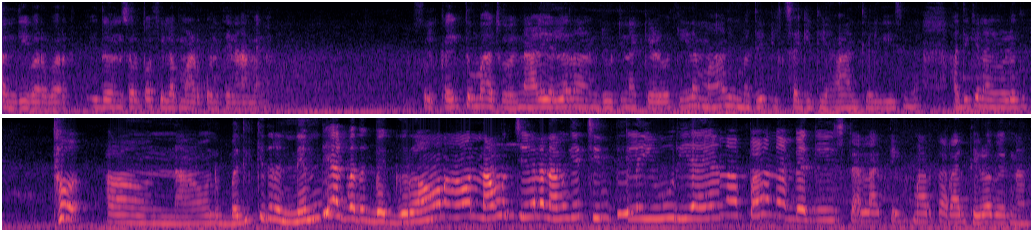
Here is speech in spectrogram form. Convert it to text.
ಸಂಧಿ ಬರಬಾರ್ದು. ಇದೊಂದು ಸ್ವಲ್ಪ ಫಿಲಪ್ ಮಾಡ್ಕೊತೀನಿ ಆಮೇಲೆ. ಫುಲ್ ಕೈ ತುಂಬ ಹಚ್ಕೋಬೇಕು. ನಾಳೆ ಎಲ್ಲರೂ ನನ್ನ ಡ್ಯೂಟಿನಾಗ ಕೇಳ್ಬೇಕು. ಏನಮ್ಮ ನಿನ್ನ ಮದುವೆ ಫಿಕ್ಸ್ ಆಗಿದೆಯಾ? ಅಂತೇಳಿ ಈಸಿಂದ ಅದಕ್ಕೆ ನಾನು ಹೇಳೋದು ಥೋ ನಾವು ಬದುಕಿದ್ರೆ ನೆಮ್ಮದಿಯಾಗಿ ಬದುಕಬೇಕು ಗುರು. ಅವ್ನು ನಮ್ಮ ಜೀವನ ನಮಗೆ ಚಿಂತೆ ಇಲ್ಲ. ಇವ್ರು ಏನಪ್ಪ ನಮ್ಮ ಬಗ್ಗೆ ಇಷ್ಟೆಲ್ಲ ಥಿಂಕ್ ಮಾಡ್ತಾರ ಅಂತ ಹೇಳ್ಬೇಕು ನಾನು.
